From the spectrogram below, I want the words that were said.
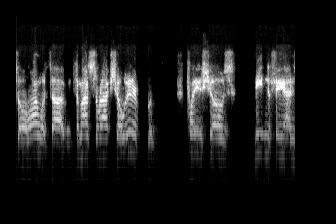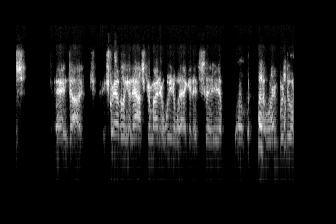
So along with uh, the Monster Rock show, inter- playing shows, meeting the fans, and uh, traveling an Oscar Mayer Wiener wagon. It's uh, uh, we're, we're doing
